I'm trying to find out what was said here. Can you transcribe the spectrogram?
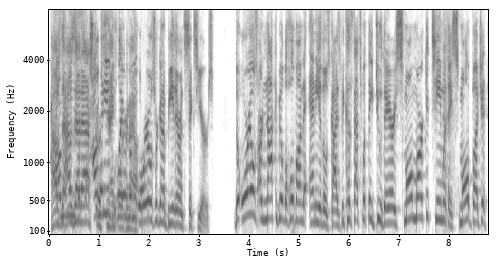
How's, the, how's that Astros How many players on the Orioles are going to be there in six years? The Orioles are not going to be able to hold on to any of those guys because that's what they do. They are a small market team with a small budget.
